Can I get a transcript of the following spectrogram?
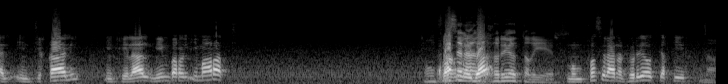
الانتقالي من خلال منبر الإمارات. منفصل عن الحريه والتغيير منفصل عن الحرية والتغيير. نعم.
